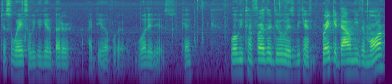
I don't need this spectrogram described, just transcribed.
just away so we can get a better idea of where, what it is, okay? What we can further do is we can break it down even more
